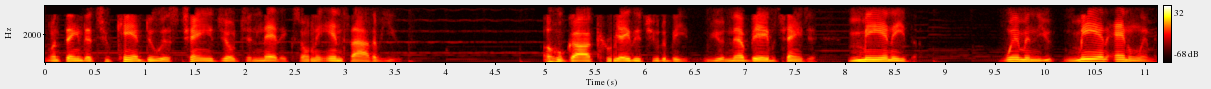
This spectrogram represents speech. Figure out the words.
One thing that you can't do is change your genetics on the inside of you or who God created you to be. You'll never be able to change it. Men either. Women, you, men and women.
